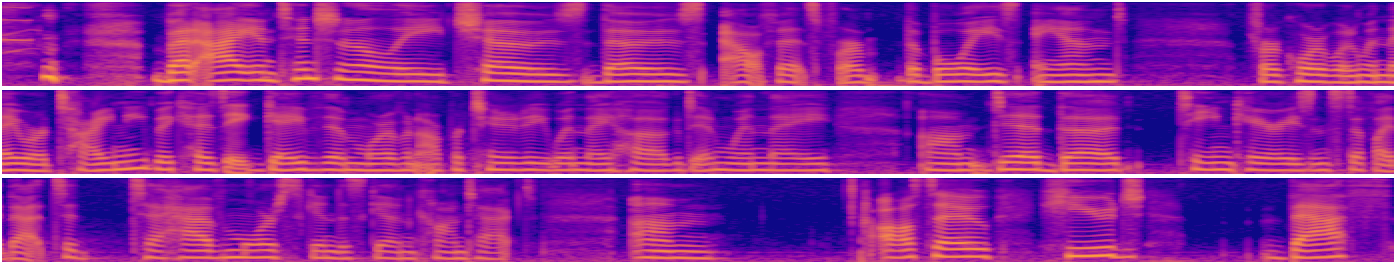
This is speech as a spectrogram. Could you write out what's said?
but I intentionally chose those outfits for the boys and for Corwin when they were tiny because it gave them more of an opportunity when they hugged and when they um, did the team carries and stuff like that to to have more skin to skin contact. Um, also, huge bath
